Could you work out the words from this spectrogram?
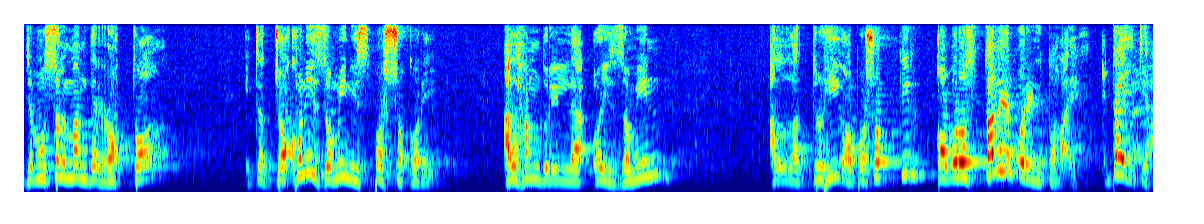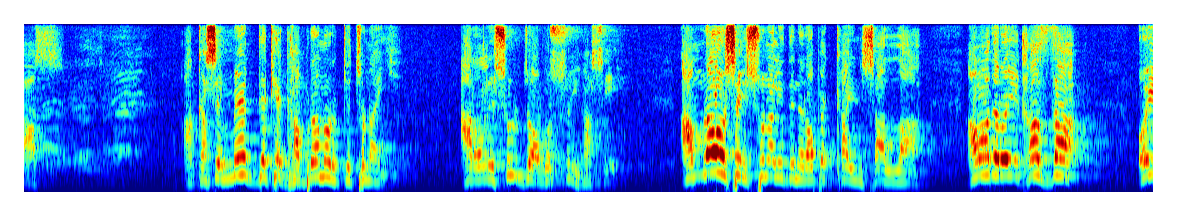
যে মুসলমানদের রক্ত, এটা যখনই জমিন স্পর্শ করে, আলহামদুলিল্লাহ ওই জমিন আল্লাহ দ্রোহী অপশক্তির কবরস্থানে পরিণত হয়। এটাই ইতিহাস। আকাশে মেঘ দেখে ঘাবড়ানোর কিছু নাই, আড়ালে সূর্য অবশ্যই হাসে আমরাও সেই সোনালী দিনের অপেক্ষা ইনশাল্লাহ আমাদের ওই গাজা, ওই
